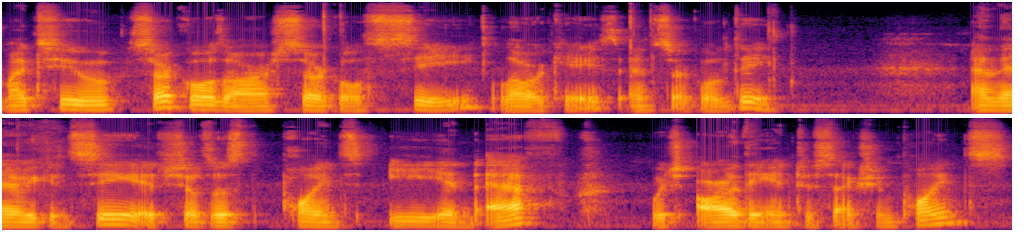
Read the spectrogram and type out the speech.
my two circles are circle C, lowercase, and circle D. And there you can see it shows us points E and F, which are the intersection points.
